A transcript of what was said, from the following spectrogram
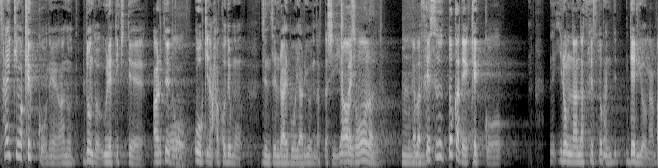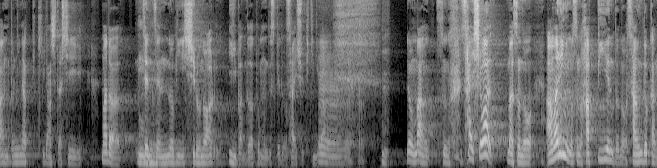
最近は結構ねあのどんどん売れてきてある程度大きな箱でも全然ライブをやるようになったしやっぱりそうなんだ。やっぱフェスとかで結構いろんな夏フェスとかに出るようなバンドになってきましたしまだ全然伸びしろのあるいいバンドだと思うんですけど最終的には。でもまあその最初はまあそのあまりにもそのハッピーエンドのサウンド感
